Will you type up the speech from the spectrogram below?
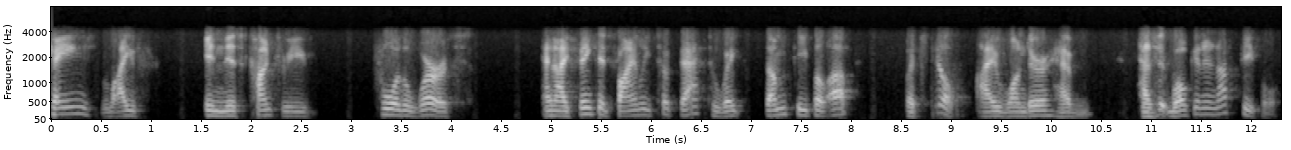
changed life in this country for the worse. And I think it finally took that to wake some people up. But still, I wonder have has it woken enough people?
